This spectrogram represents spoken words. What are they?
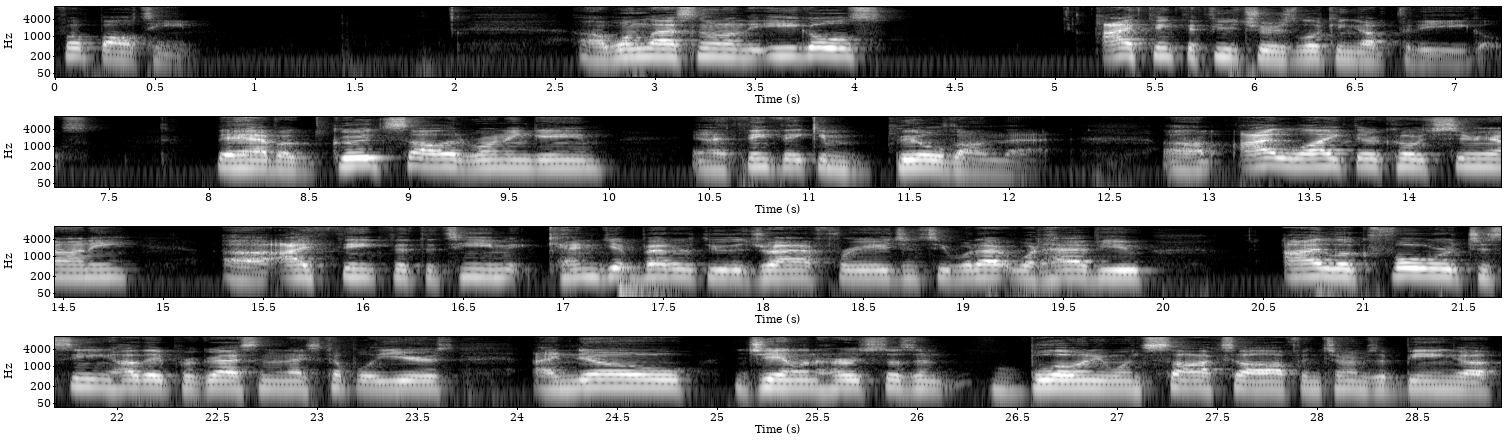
football team. Uh, one last note on the Eagles. I think the future is looking up for the Eagles. They have a good, solid running game, and I think they can build on that. Um, I like their coach Sirianni. Uh, I think that the team can get better through the draft, free agency, what what have you. I look forward to seeing how they progress in the next couple of years. I know Jalen Hurts doesn't blow anyone's socks off in terms of being a,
